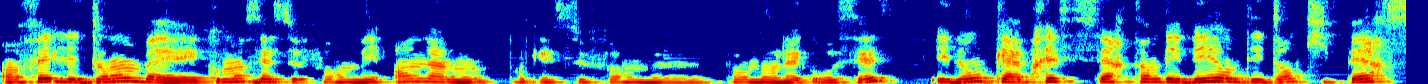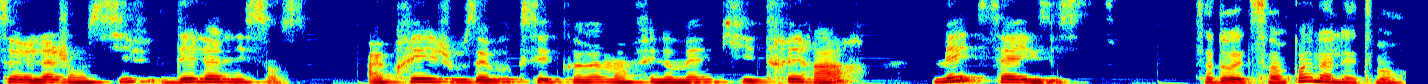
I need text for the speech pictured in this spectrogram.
En fait, les dents bah, commencent à se former en amont, donc elles se forment euh, pendant la grossesse. Et donc après, certains bébés ont des dents qui percent la gencive dès la naissance. Après, je vous avoue que c'est quand même un phénomène qui est très rare, mais ça existe. Ça doit être sympa l'allaitement.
